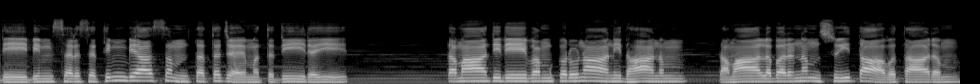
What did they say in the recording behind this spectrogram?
দেবীম সরস্বতীম ব্যাসম তত জয়মত দীরয়েত তমাদিদেবম করুণানিধানম তমালবর্ণম সুইতাবতারম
